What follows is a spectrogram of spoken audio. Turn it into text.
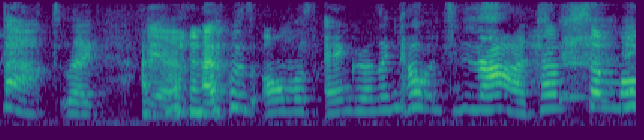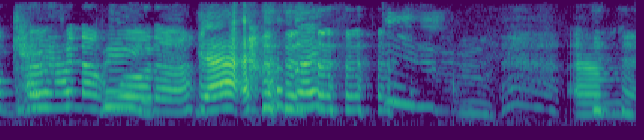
fucked. Like, Yeah. I, was almost angry. I was like, no, it's not. Have some more It coconut water. Yeah. I was like, "Mm." um,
